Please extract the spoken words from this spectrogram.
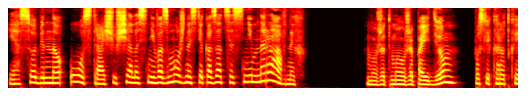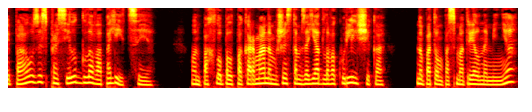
И особенно остро ощущалась невозможность оказаться с ним на равных. «Может, мы уже пойдем?» После короткой паузы спросил глава полиции. Он похлопал по карманам жестом заядлого курильщика, но потом посмотрел на меня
